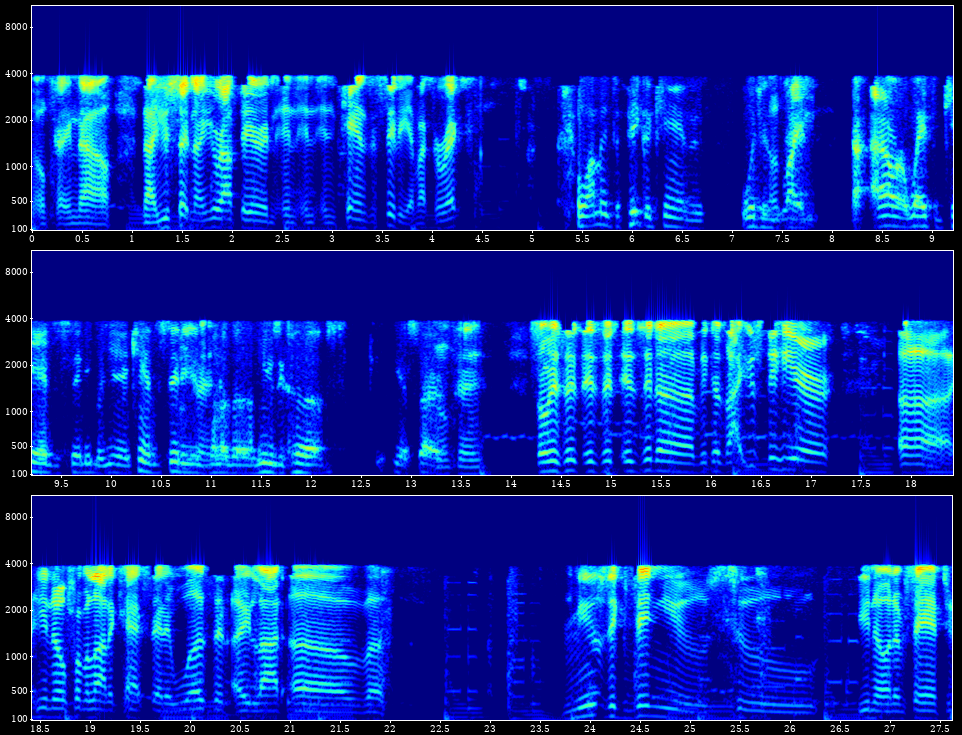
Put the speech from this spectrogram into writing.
okay. Now, now you said now you're out there in in, in, Kansas City. Am I correct? Well, I'm in Topeka, Kansas, which is Okay. like an hour away from Kansas City. But yeah, Kansas City is one of the music hubs. Yes, sir. Okay. So is it is it is it uh because I used to hear uh you know from a lot of cats that it wasn't a lot of uh, music venues to you know what I'm saying to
